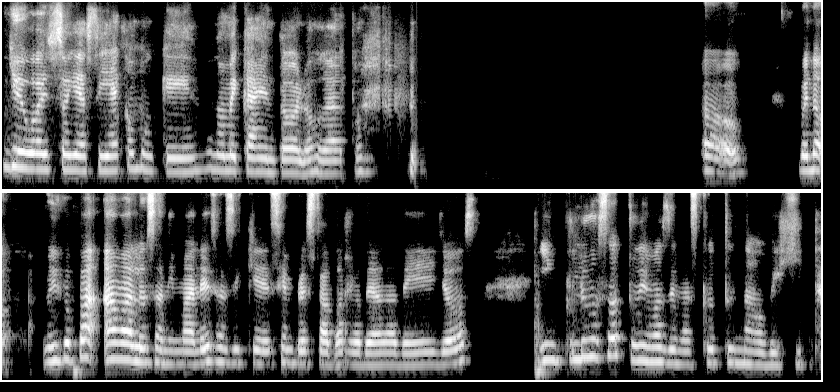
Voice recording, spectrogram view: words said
Yo igual soy así, es como que no me caen todos los gatos. Oh, bueno, mi papá ama a los animales, así que siempre he estado rodeada de ellos. Incluso tuvimos de mascota una ovejita.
